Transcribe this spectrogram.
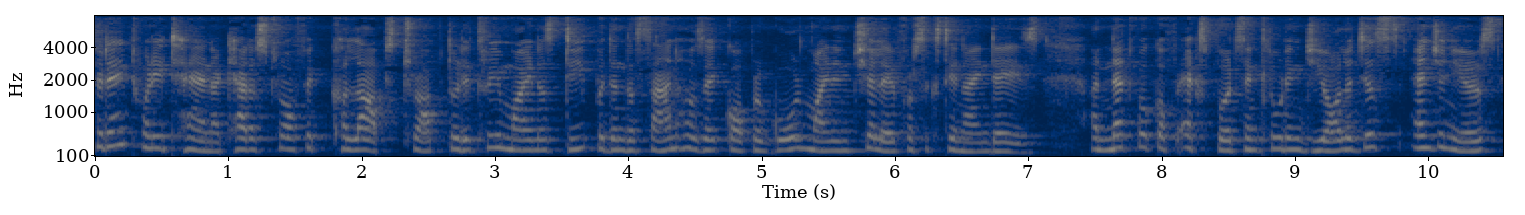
Today in 2010, a catastrophic collapse trapped 33 miners deep within the San Jose copper gold mine in Chile for 69 days. A network of experts, including geologists, engineers,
